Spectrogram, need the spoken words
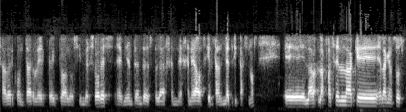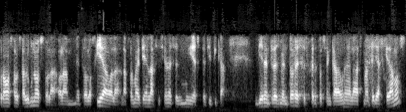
saber contarle el proyecto a los inversores, evidentemente después de haber generado ciertas métricas, ¿no? Eh, la, fase en la que en la que nosotros formamos a los alumnos o la, o la metodología o la, forma que tienen las sesiones es muy específica. Vienen tres mentores expertos en cada una de las materias que damos.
